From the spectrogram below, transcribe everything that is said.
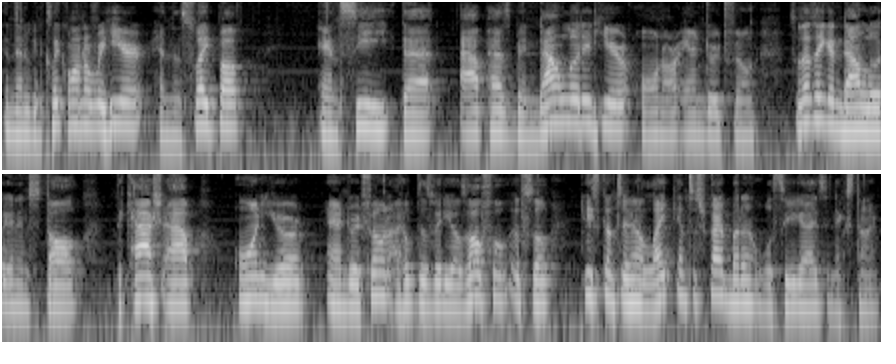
And then we can click on over here and then swipe up and see that app has been downloaded here on our android phone. So that they can download and install the cash app on your android phone. I hope this video is helpful. If so please consider a like and subscribe button. We'll see you guys next time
